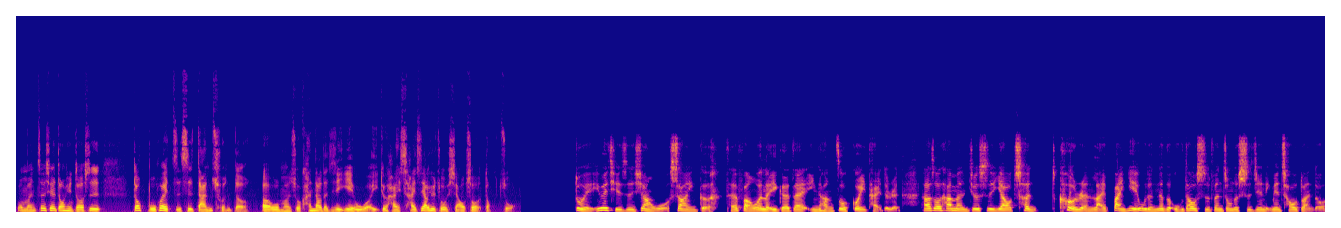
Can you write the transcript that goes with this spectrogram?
我们这些东西都是都不会只是单纯的呃我们所看到的这些业务而已，就还还是要去做销售的动作。对，因为其实像我上一个 才访问了一个在银行做柜台的人，他说他们就是要趁。客人来办业务的那个五到十分钟的时间里面超短的，哦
